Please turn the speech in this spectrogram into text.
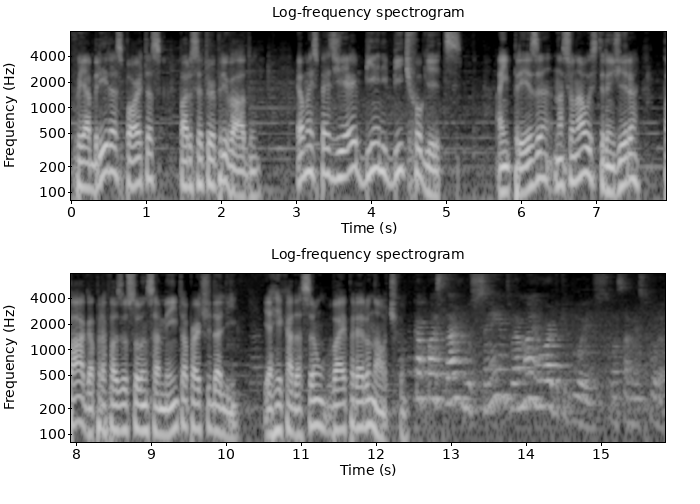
foi abrir as portas para o setor privado. É uma espécie de Airbnb de foguetes. A empresa, nacional ou estrangeira, paga para fazer o seu lançamento a partir dali e a arrecadação vai para a aeronáutica. A capacidade do centro é maior do que dois lançamentos por ano.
